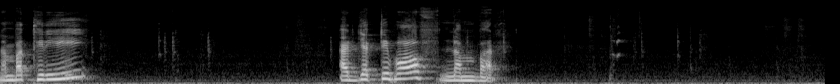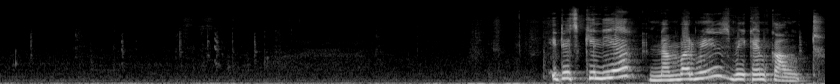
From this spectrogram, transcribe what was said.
Number three, adjective of number. It is clear, number means we can count.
